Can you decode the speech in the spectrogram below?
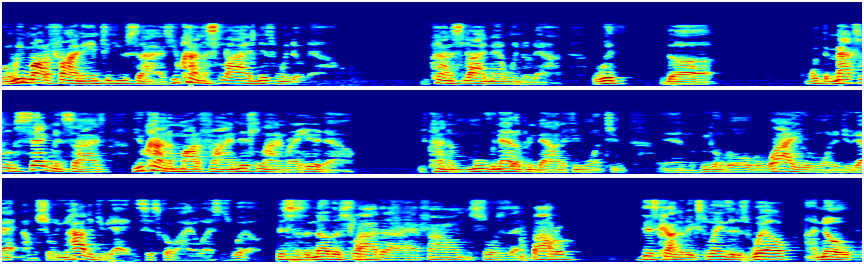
when we modifying the MTU size, you kind of slide this window down. You kind of slide that window down. With the with the maximum segment size, you kind of modifying this line right here down. You're kind of moving that up and down if you want to. And we're going to go over why you would want to do that. And I'm going to show you how to do that in Cisco IOS as well. This is another slide that I have found, sources at the bottom. This kind of explains it as well. I know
